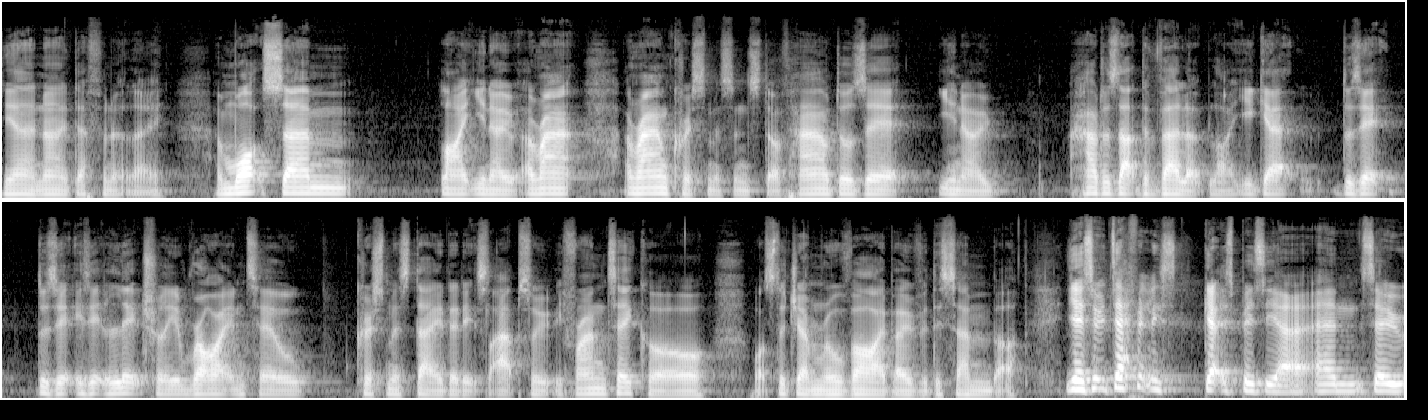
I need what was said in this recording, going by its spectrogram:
Yeah, no, definitely. And what's um like you know around around Christmas and stuff? How does it you know how does that develop? Like you get does it does it is it literally right until Christmas Day that it's absolutely frantic, or what's the general vibe over December? Yeah, so it definitely gets busier. Um, so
